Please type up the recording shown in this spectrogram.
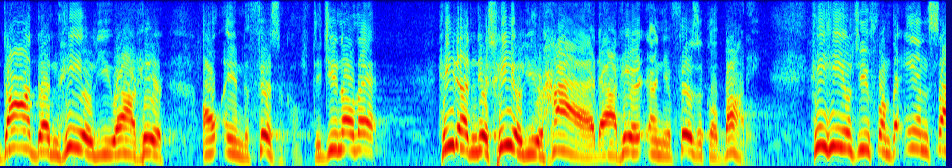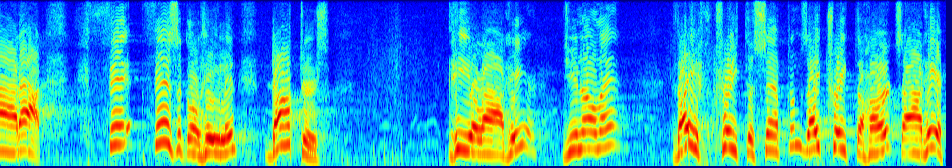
God doesn't heal you out here on, in the physical. Did you know that? He doesn't just heal your hide out here in your physical body. He heals you from the inside out. physical healing, doctors heal out here. Do you know that? They treat the symptoms, they treat the hurts out here.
